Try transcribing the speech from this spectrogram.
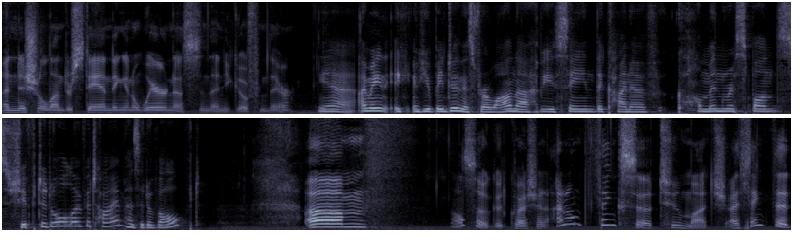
initial understanding and awareness and then you go from there. Yeah, I mean, you've been doing this for a while now, have you seen the kind of common response shift at all over time? Has it evolved? Um, also a good question. I don't think so too much. I think that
